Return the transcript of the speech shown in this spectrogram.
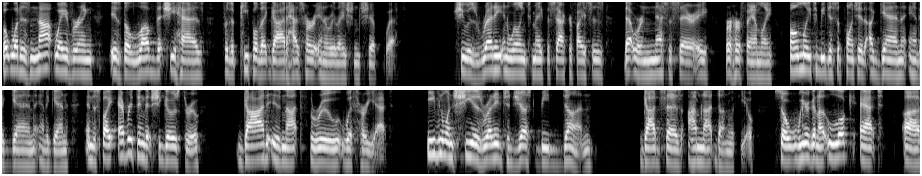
But what is not wavering is the love that she has for the people that God has her in a relationship with. She was ready and willing to make the sacrifices that were necessary for her family, only to be disappointed again and again and again. And despite everything that she goes through, God is not through with her yet. Even when she is ready to just be done, God says, I'm not done with you. So we are going to look at uh,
